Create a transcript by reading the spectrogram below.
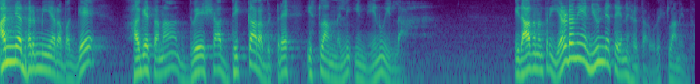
ಅನ್ಯ ಧರ್ಮೀಯರ ಬಗ್ಗೆ ಹಗೆತನ, ದ್ವೇಷ, ಧಿಕ್ಕಾರ ಬಿಟ್ಟರೆ ಇಸ್ಲಾಂನಲ್ಲಿ ಇನ್ನೇನೂ ಇಲ್ಲ. ಇದಾದ ನಂತರ ಎರಡನೆಯ ನ್ಯೂನ್ಯತೆಯನ್ನು ಹೇಳ್ತಾರೆ ಅವರು ಇಸ್ಲಾಮಿಂದು.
